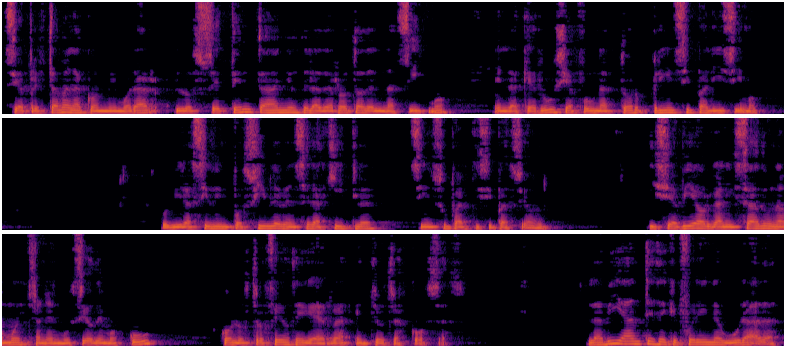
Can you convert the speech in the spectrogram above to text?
se aprestaban a conmemorar los 70 años de la derrota del nazismo en la que Rusia fue un actor principalísimo. Hubiera sido imposible vencer a Hitler sin su participación. Y se había organizado una muestra en el Museo de Moscú con los trofeos de guerra, entre otras cosas. La vi antes de que fuera inaugurada.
